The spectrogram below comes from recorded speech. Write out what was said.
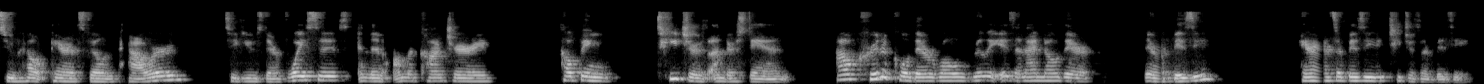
to help parents feel empowered to use their voices. And then on the contrary, helping teachers understand how critical their role really is. And I know they're they're busy. Parents are busy, teachers are busy.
